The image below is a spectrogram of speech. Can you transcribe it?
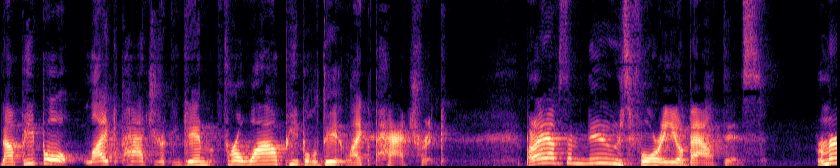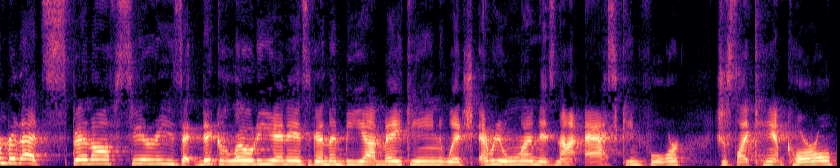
now people like Patrick again for a while people didn't like Patrick but I have some news for you about this remember that spin-off series that Nickelodeon is gonna be uh, making which everyone is not asking for just like Kamp Koral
